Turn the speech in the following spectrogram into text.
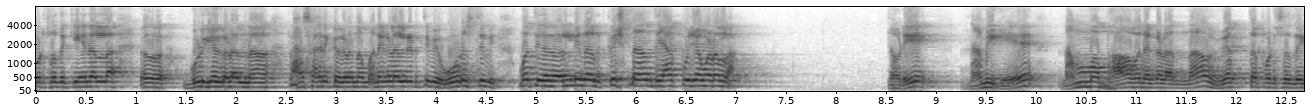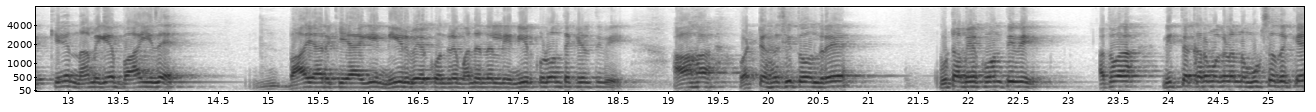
ಓಡಿಸೋದಕ್ಕೆ ಏನೆಲ್ಲ ಗುಳಿಗೆಗಳನ್ನು, ರಾಸಾಯನಿಕಗಳನ್ನು ಮನೆಗಳಲ್ಲಿ ಇಡ್ತೀವಿ, ಓಡಿಸ್ತೀವಿ, ಮತ್ತು ಅಲ್ಲಿನ ಕೃಷ್ಣ ಅಂತ ಯಾಕೆ ಪೂಜೆ ಮಾಡಲ್ಲ? ನೋಡಿ, ನಮಗೆ ನಮ್ಮ ಭಾವನೆಗಳನ್ನು ವ್ಯಕ್ತಪಡಿಸೋದಕ್ಕೆ ನಮಗೆ ಬಾಯಿದೆ. ಬಾಯಾರಿಕೆಯಾಗಿ ನೀರು ಬೇಕು ಅಂದರೆ ಮನೆಯಲ್ಲಿ ನೀರು ಕೊಡು ಅಂತ ಕೇಳ್ತೀವಿ. ಆಹಾ, ಹೊಟ್ಟೆ ಹಸಿತು ಅಂದರೆ ಊಟ ಬೇಕು ಅಂತೀವಿ. ಅಥವಾ ನಿತ್ಯ ಕರ್ಮಗಳನ್ನು ಮುಗಿಸೋದಕ್ಕೆ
